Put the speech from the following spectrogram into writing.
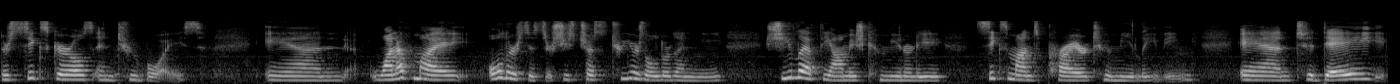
there's six girls and two boys. And one of my older sisters, she's just two years older than me, she left the Amish community six months prior to me leaving. And today,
